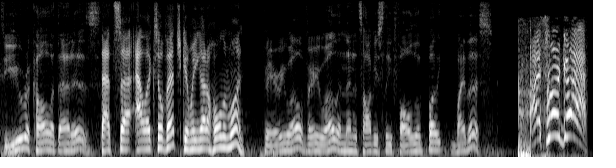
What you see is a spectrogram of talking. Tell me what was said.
Do you recall what that is? That's uh, Alex Ovechkin when he got a hole in one. Very well, very well. And then it's obviously followed up by, by this. I swear to God.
